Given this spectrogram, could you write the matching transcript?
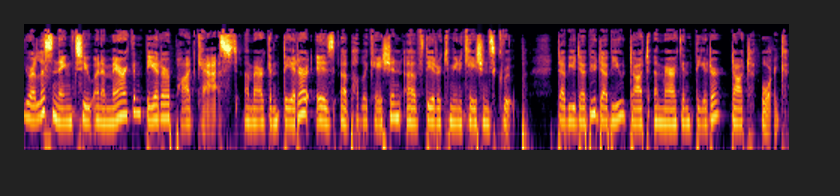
You are listening to an American Theater podcast. American Theater is a publication of Theater Communications Group. www.americantheater.org.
